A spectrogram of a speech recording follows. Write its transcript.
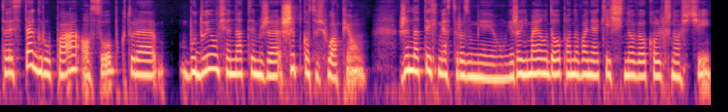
To jest ta grupa osób, które budują się na tym, że szybko coś łapią, że natychmiast rozumieją. Jeżeli mają do opanowania jakieś nowe okoliczności,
